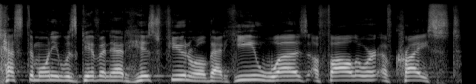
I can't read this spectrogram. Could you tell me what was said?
testimony was given at his funeral that he was a follower of Christ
